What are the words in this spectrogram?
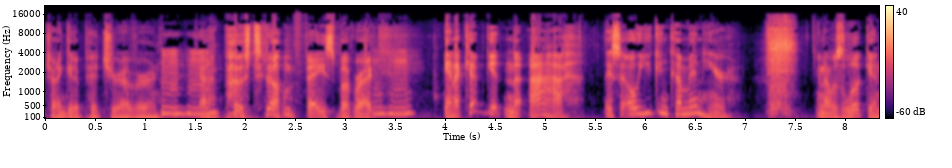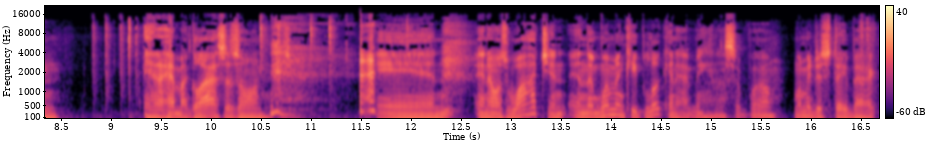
trying to get a picture of her, and mm-hmm. kind of post it on Facebook, right? Mm-hmm. And I kept getting the eye. They said, "Oh, you can come in here," and I was looking, and I had my glasses on. and and I was watching, and the women keep looking at me. And I said, "Well, let me just stay back."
